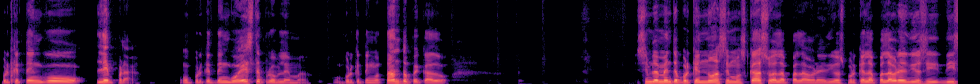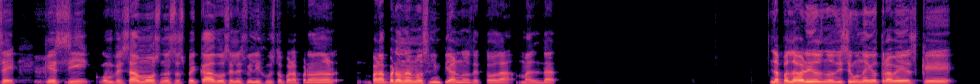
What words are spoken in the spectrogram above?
por qué tengo lepra? ¿O por qué tengo este problema? ¿O por qué tengo tanto pecado? simplemente porque no hacemos caso a la palabra de Dios, porque la palabra de Dios dice que si confesamos nuestros pecados, Él es fiel y justo para, perdonar, para perdonarnos y limpiarnos de toda maldad. La palabra de Dios nos dice una y otra vez que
